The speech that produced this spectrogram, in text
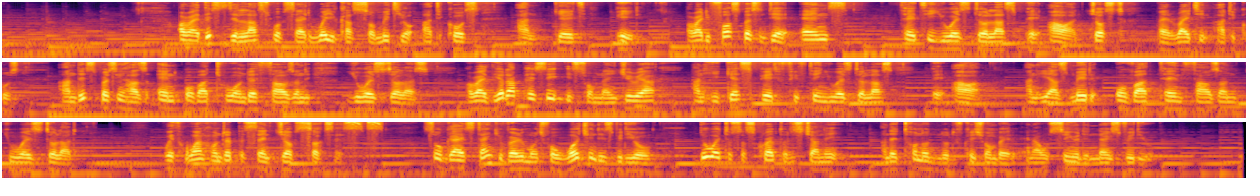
Alright, this is the last website where you can submit your articles and get paid. Alright, the first person there earns 30 US dollars per hour just by writing articles, and this person has earned over 200,000 US dollars. Alright, the other person is from Nigeria and he gets paid 15 US dollars per hour, and he has made over 10,000 US dollars with 100% job success. So guys, thank you very much for watching this video. Do wait to subscribe to this channel and then turn on the notification bell and I will see you in the next video.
